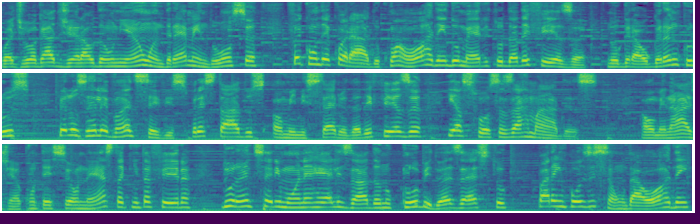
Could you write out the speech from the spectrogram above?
O advogado-geral da União, André Mendonça, foi condecorado com a Ordem do Mérito da Defesa, no grau Gran Cruz, pelos relevantes serviços prestados ao Ministério da Defesa e às Forças Armadas. A homenagem aconteceu nesta quinta-feira, durante cerimônia realizada no Clube do Exército para a imposição da ordem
